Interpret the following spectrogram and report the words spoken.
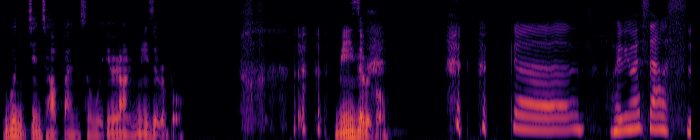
如果你坚持要搬走，我一定会让你 miserable，miserable。”哥，我一定会吓死，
